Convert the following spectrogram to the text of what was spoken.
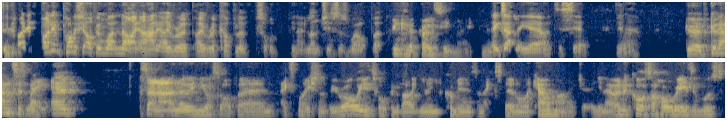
didn't, I didn't polish it off in one night. I had it over a, over a couple of sort of you know lunches as well. But think of the protein, mate. Exactly. Yeah. I just yeah yeah. Good, good answers, mate. Um, so I know in your sort of um, explanation of your role, you're talking about, you know, you've come in as an external account manager, you know, and of course the whole reason was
